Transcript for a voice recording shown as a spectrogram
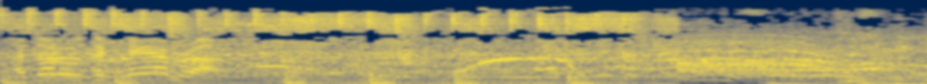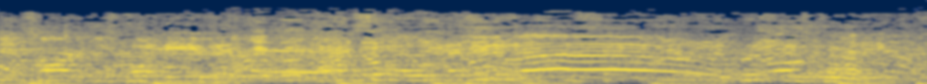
I thought it was a camera. Talking gets hard at this point in the evening.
